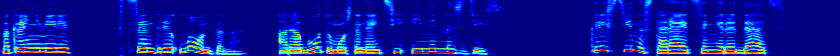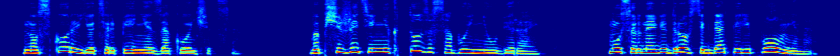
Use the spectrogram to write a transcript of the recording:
по крайней мере, в центре Лондона, а работу можно найти именно здесь. Кристина старается не рыдать, но скоро ее терпение закончится. В общежитии никто за собой не убирает. Мусорное ведро всегда переполнено.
